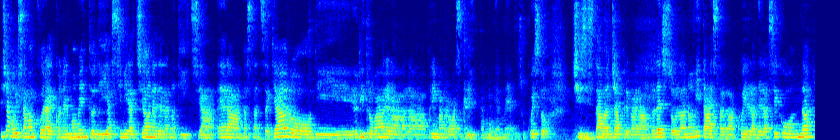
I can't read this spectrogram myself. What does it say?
Diciamo che siamo ancora ecco, nel momento di assimilazione della notizia. Era abbastanza chiaro di ritrovare la, la prima prova scritta, quindi a me su questo ci si stava già preparando. Adesso la novità è stata quella della seconda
